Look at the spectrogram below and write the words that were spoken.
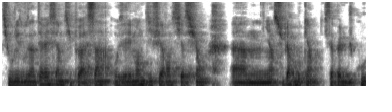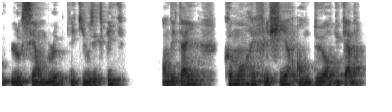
Si vous voulez vous intéresser un petit peu à ça, aux éléments de différenciation, euh, il y a un super bouquin qui s'appelle du coup L'océan bleu et qui vous explique en détail comment réfléchir en dehors du cadre.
